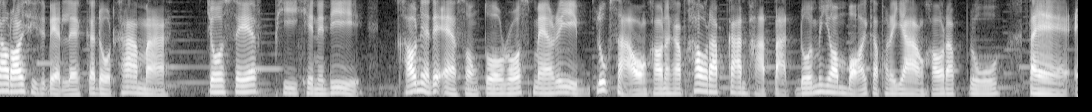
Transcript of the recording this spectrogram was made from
1941 เลยกระโดดข้ามมาโจเซฟพีเคนเนดีเขาเนี่ยได้แอบส่งตัวโรสแมรี่ลูกสาวของเขานะครับเข้ารับการผ่าตัดโดยไม่ยอมบอกให้กับภรรยาของเขารับรู้ แต่ไอ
